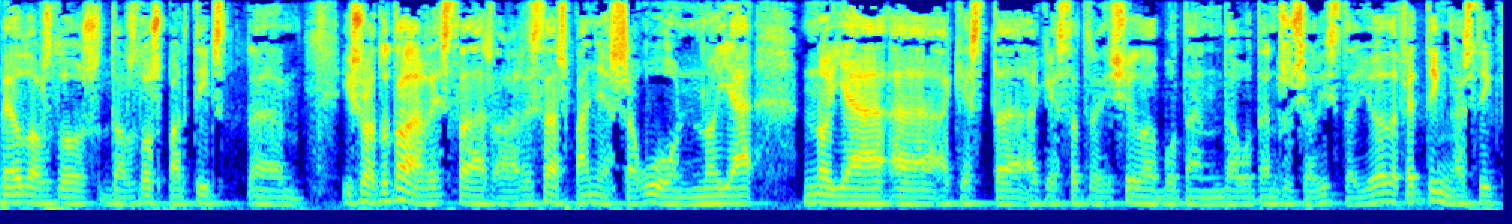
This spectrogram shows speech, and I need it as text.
veu dels, dos, dels dos partits eh, i sobretot a la resta de- a la resta d'Espanya segur on no hi ha, no hi ha eh, aquesta, aquesta tradició del votant, del votant socialista jo de fet tinc, estic,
